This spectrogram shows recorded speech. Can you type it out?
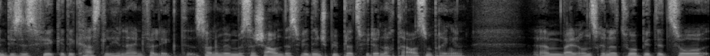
in dieses viereckige Kastel hinein verlegt, sondern wir müssen schauen, dass wir den Spielplatz wieder nach draußen bringen. Ähm, weil unsere Natur bietet so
